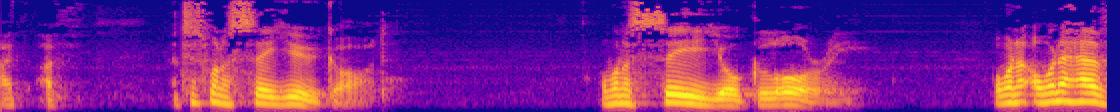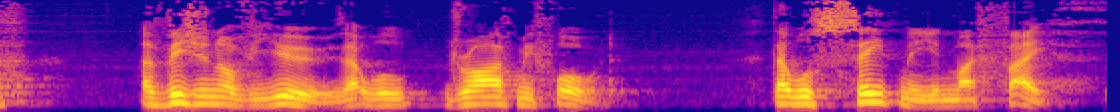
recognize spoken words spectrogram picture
I, I've, I just want to see you, God. I want to see your glory. I want to, I want to have a vision of you that will drive me forward, that will seat me in my faith,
